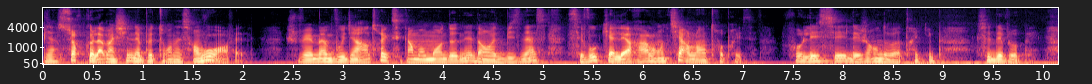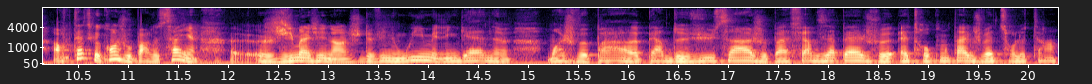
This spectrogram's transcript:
bien sûr que la machine elle peut tourner sans vous en fait. Je vais même vous dire un truc, c'est qu'à un moment donné dans votre business, c'est vous qui allez ralentir l'entreprise. Il faut laisser les gens de votre équipe se développer. Alors peut-être que quand je vous parle de ça, euh, j'imagine, hein, je devine, oui mais Lingen, euh, moi je veux pas euh, perdre de vue ça, je veux pas faire des appels, je veux être au contact, je veux être sur le terrain.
